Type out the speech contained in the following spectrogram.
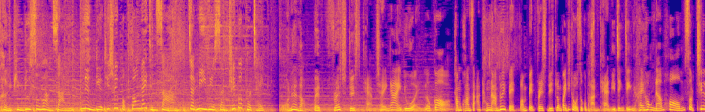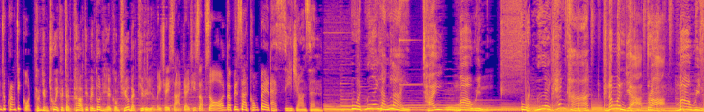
เผยผิวดูสว่างใส หนึ่งเดียวที่ช่วยปกป้องได้ถึง 3 จาก Nivea Sun Triple Protect ขอแนะนำเป็ด Fresh Dish แถมใช้ง่ายด้วย แล้วก็ทำความสะอาดห้องน้ำด้วยเป็ดปั๊มเป็ดเฟรชดิชลงไปที่โถสุขภัณฑ์แค่นี้จริง ๆ ให้ห้องน้ำหอมสดชื่นทุกครั้งที่กด ทั้งยังช่วยขจัดคราบที่เป็นต้นเหตุของเชื้อแบคทีเรีย ไม่ใช่ศาสตร์ใดที่ซับซ้อน แต่เป็นศาสตร์ของเป็ด SC Johnson วดเมื่อยหลังไหล่ใช้มาวิน ปวดเมื่อยแข้งขา น้ำมันยาตรา มาวิน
